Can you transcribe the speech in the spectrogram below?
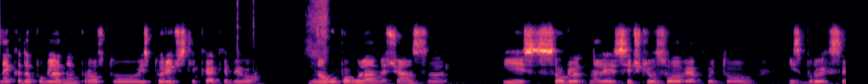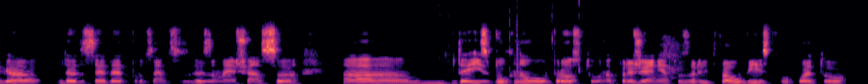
Нека да погледнем просто исторически как е било. Много по-голям е шанса и с оглед нали, всички условия, които изброих сега, 99% е за мен шанса а, да е избухнало просто напрежението заради това убийство, което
